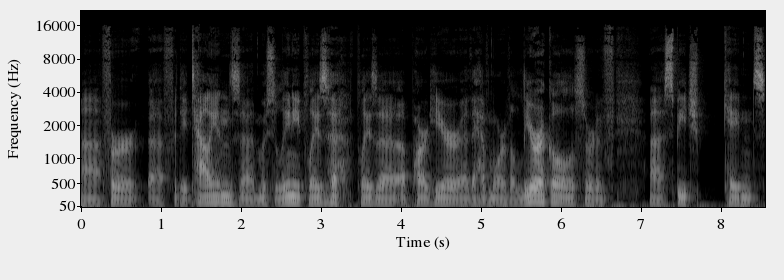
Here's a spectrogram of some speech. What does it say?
Uh, for uh, for the Italians, uh, Mussolini plays a plays a, a part here. Uh, they have more of a lyrical sort of uh, speech cadence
